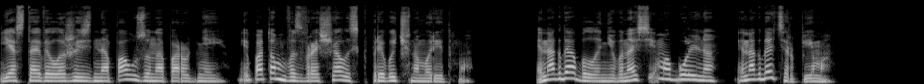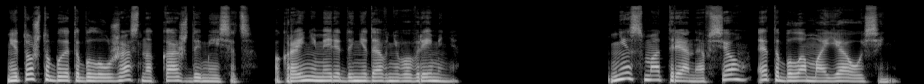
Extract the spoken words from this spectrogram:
Я ставила жизнь на паузу на пару дней и потом возвращалась к привычному ритму. Иногда было невыносимо больно, иногда терпимо. Не то чтобы это было ужасно каждый месяц, по крайней мере, до недавнего времени. Несмотря на все, это была моя осень,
